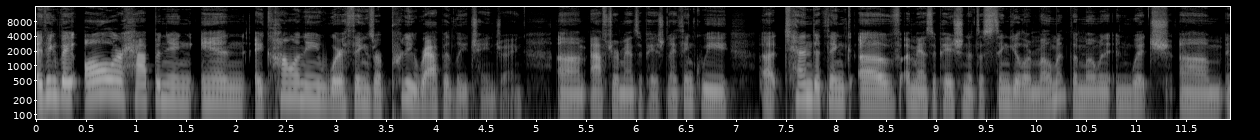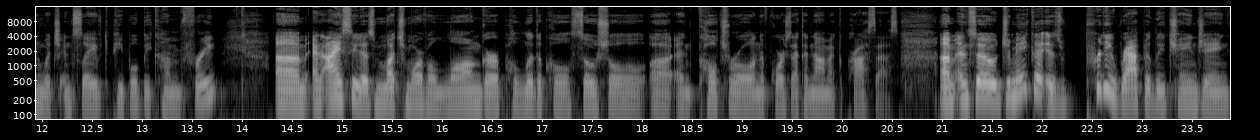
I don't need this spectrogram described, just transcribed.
I think they all are happening in a colony where things are pretty rapidly changing um, after emancipation. I think we uh, tend to think of emancipation as a singular moment, the moment in which um, in which enslaved people become free. Um, and I see it as much more of a longer political, social, uh, and cultural, and of course, economic process. Um, and so Jamaica is pretty rapidly changing,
